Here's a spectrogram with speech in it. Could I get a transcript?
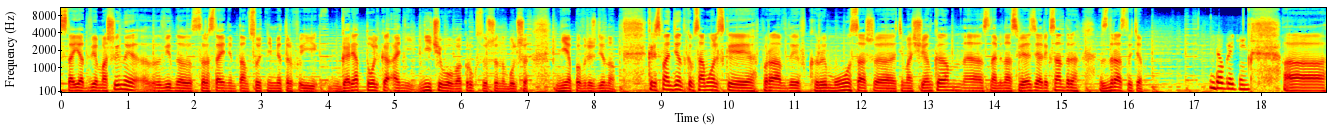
стоят две машины, э, видно с расстоянием там в сотни метров, и горят только они. Ничего вокруг совершенно больше не повреждено. Корреспондент «Комсомольской правды» в Крыму Саша Тимощенко э, с нами на связи. Александр, здравствуйте. Добрый день. А,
